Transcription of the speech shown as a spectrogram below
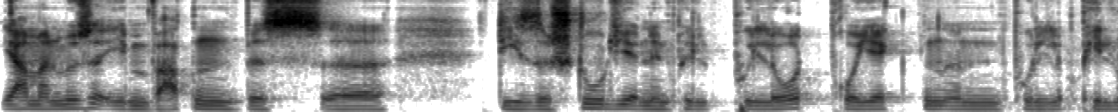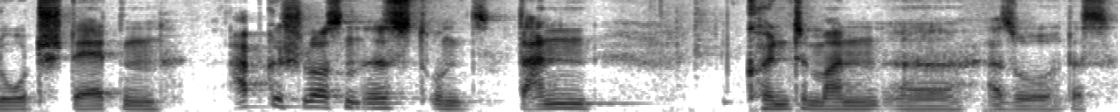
ja, man müsse eben warten, bis äh, diese Studie in den Pil Pilotprojekten in Pil Pilotstädten abgeschlossen ist und dann könnte man, äh, also das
